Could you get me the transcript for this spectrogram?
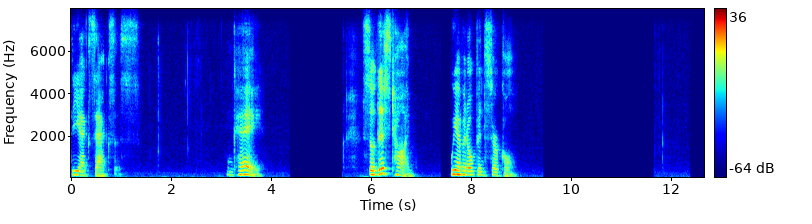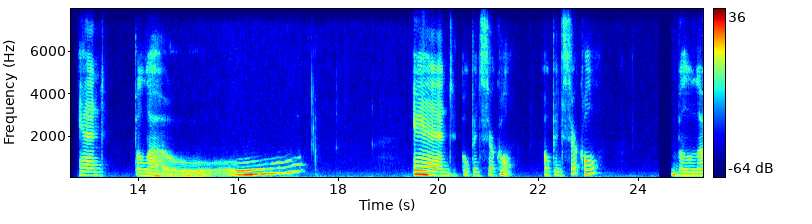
the x-axis? Okay. So this time, we have an open circle. And below and open circle, open circle, below.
